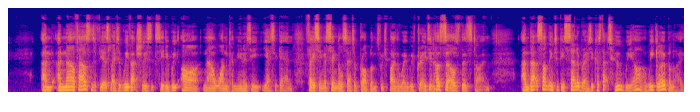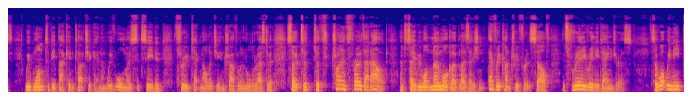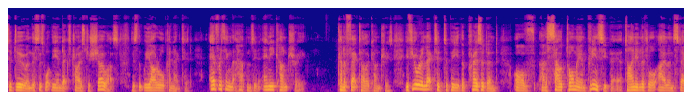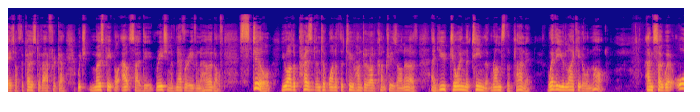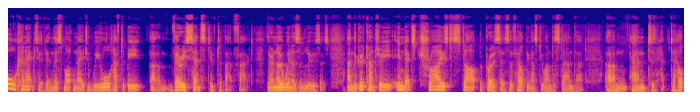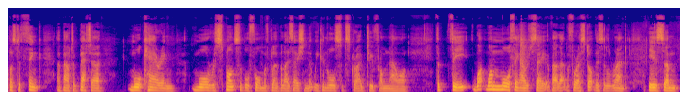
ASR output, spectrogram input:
And, and now thousands of years later, we've actually succeeded. We are now one community yet again, facing a single set of problems, which by the way, we've created ourselves this time. And that's something to be celebrated mm-hmm. because that's who we are. We globalize. We want to be back in touch again. And we've almost succeeded through technology and travel and all the rest of it. So to, to th- try and throw that out and to say we want no more globalization, every country for itself, it's really, really dangerous. So what we need to do, and this is what the index tries to show us, is that we are all connected. Everything that happens in any country can affect other countries. If you're elected to be the president of uh, Sao Tome and Principe, a tiny little island state off the coast of Africa, which most people outside the region have never even heard of, still you are the president of one of the 200 odd countries on earth, and you join the team that runs the planet, whether you like it or not. And so we're all connected in this modern age, and we all have to be um, very sensitive to that fact. There are no winners and losers. And the Good Country Index tries to start the process of helping us to understand that um, and to, to help us to think about a better, more caring, more responsible form of globalization that we can all subscribe to from now on. The, the one, more thing I would say about that before I stop this little rant is um,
